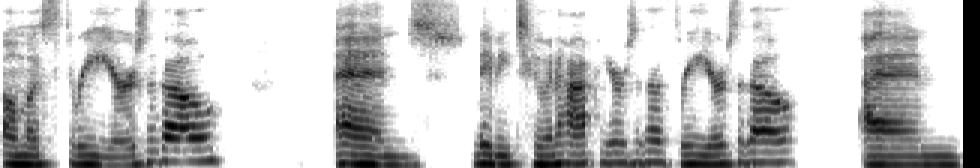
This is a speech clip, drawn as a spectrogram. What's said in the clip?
almost three years ago and maybe two and a half years ago, three years ago. And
